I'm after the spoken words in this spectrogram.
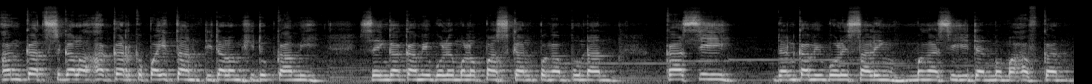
angkat segala akar kepahitan di dalam hidup kami sehingga kami boleh melepaskan pengampunan, kasih dan kami boleh saling mengasihi dan memaafkan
